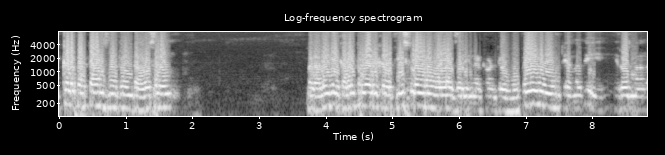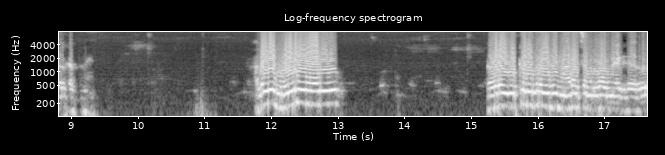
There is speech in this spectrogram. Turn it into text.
ఇక్కడ పెట్టాల్సినటువంటి అవసరం మరి అలాగే కలెక్టర్ గారు ఇక్కడ తీసుకురావడం వల్ల జరిగినటువంటి ఉపయోగం ఏమిటి అన్నది ఈరోజు మనందరికి అర్థమైంది. అలాగే మోడీ గారు గౌరవ ముఖ్యమంత్రి నారా చంద్రబాబు నాయుడు గారు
